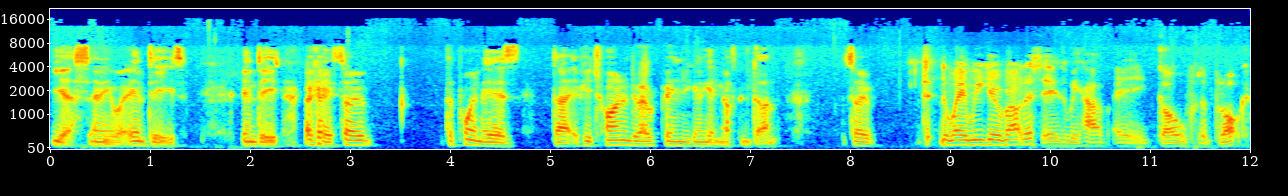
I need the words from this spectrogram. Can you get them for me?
Yes, anyway, indeed. Indeed. Okay, so the point is that if you're trying to do everything, you're going to get nothing done. So the way we go about this is we have a goal for the block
